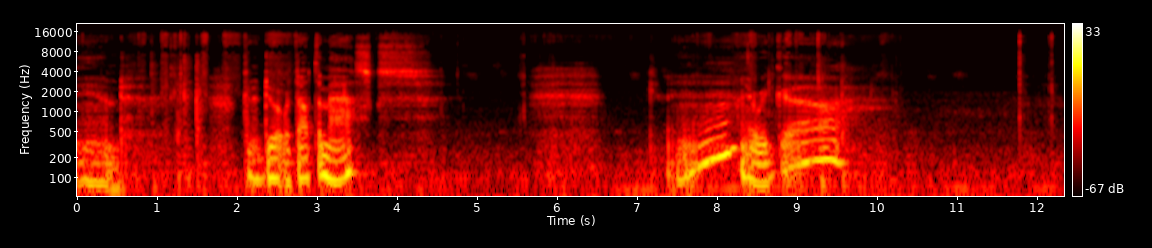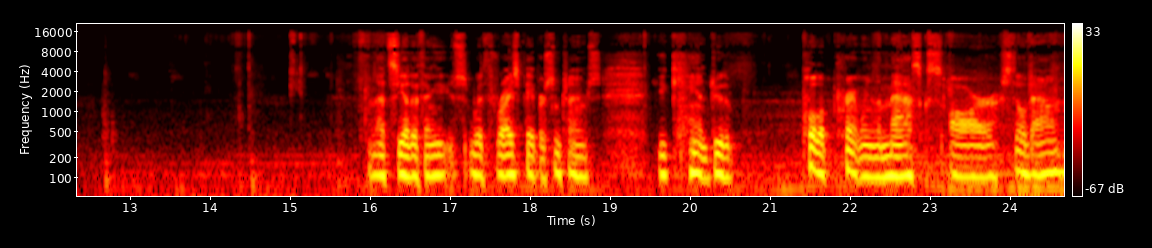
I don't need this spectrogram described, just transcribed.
And I'm it without the masks. Okay, here we go. And that's the other thing with rice paper. Sometimes you can't do the pull a print when the masks are still down.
